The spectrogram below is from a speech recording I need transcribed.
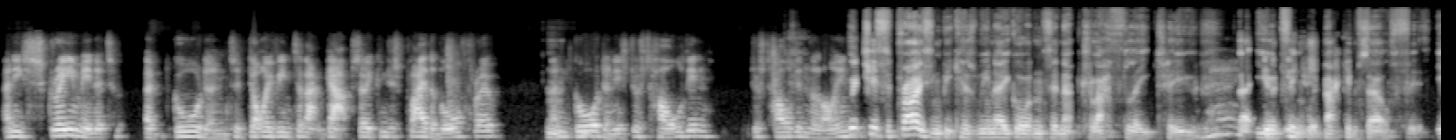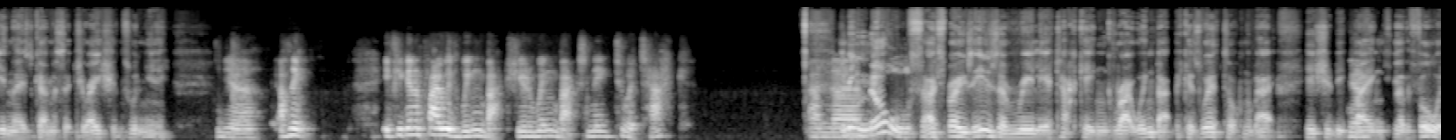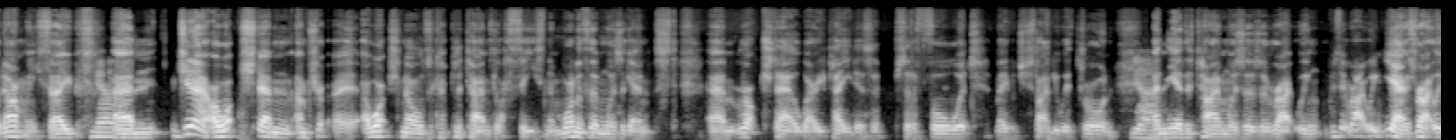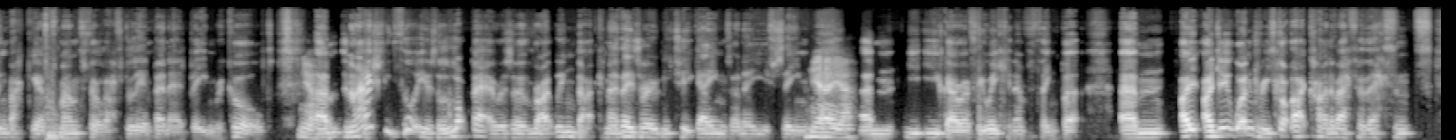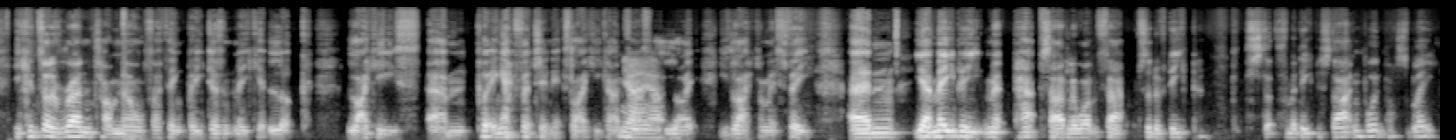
And he's screaming at, at Gordon to dive into that gap so he can just play the ball through. Mm. And Gordon is just holding, just holding the line. which is surprising because we know Gordon's a natural athlete who Yeah, that you would think would back himself in those kind of situations, wouldn't you? Yeah, I think if you're going to play with wing backs, your wing backs need to attack. And I mean, um, Knowles, I suppose, is a really attacking right wing back because we're talking about he should be Yeah. playing further forward, aren't we? So, yeah, um, do you know? I watched. Um, I'm sure uh, I watched Knowles a couple of times last season, and one of them was against um, Rochdale, where he played as a sort of forward, maybe just slightly withdrawn, yeah, and the other time was as a right wing. Was it right wing? Yeah, it was right wing back against Mansfield after Liam Bennett had been recalled. yeah, Um, and I actually thought he was a lot better as a right wing back. Now, those are only two games. I know you've seen yeah, yeah. um, you, you go every week and everything. But um, I, I do wonder, he's got that kind of effervescence. He can sort of run Tom Knowles, I think, but he doesn't make it look like he's um, putting effort in. It's like he kind of Yeah, yeah. like light, he's light on his feet. Um, yeah, maybe m- perhaps Sadler wants that sort of deep from a deeper starting point, possibly.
